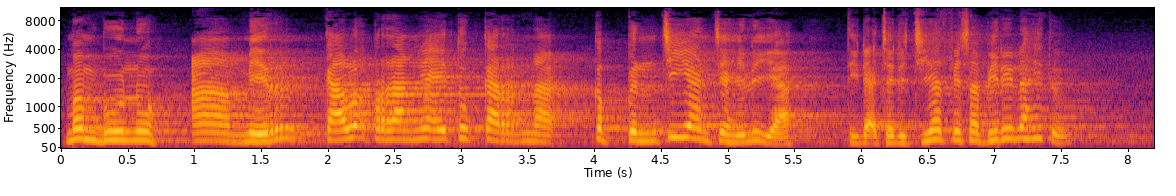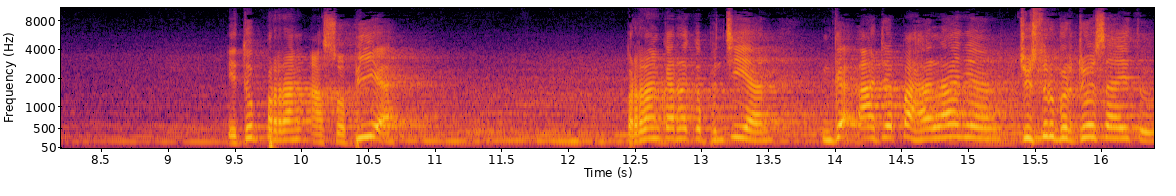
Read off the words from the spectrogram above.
membunuh Amir, kalau perangnya itu karena kebencian jahiliyah tidak jadi jihad fisabilillah itu. Itu perang asobiyah. Perang karena kebencian, enggak ada pahalanya, justru berdosa itu.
